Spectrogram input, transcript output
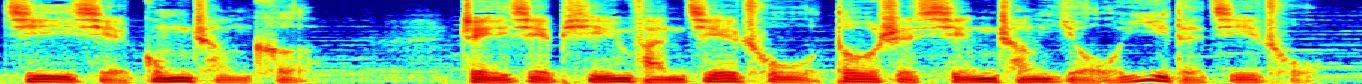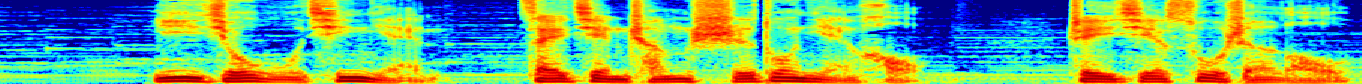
机械工程课，这些频繁接触都是形成友谊的基础。一九五七年，在建成十多年后，这些宿舍楼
